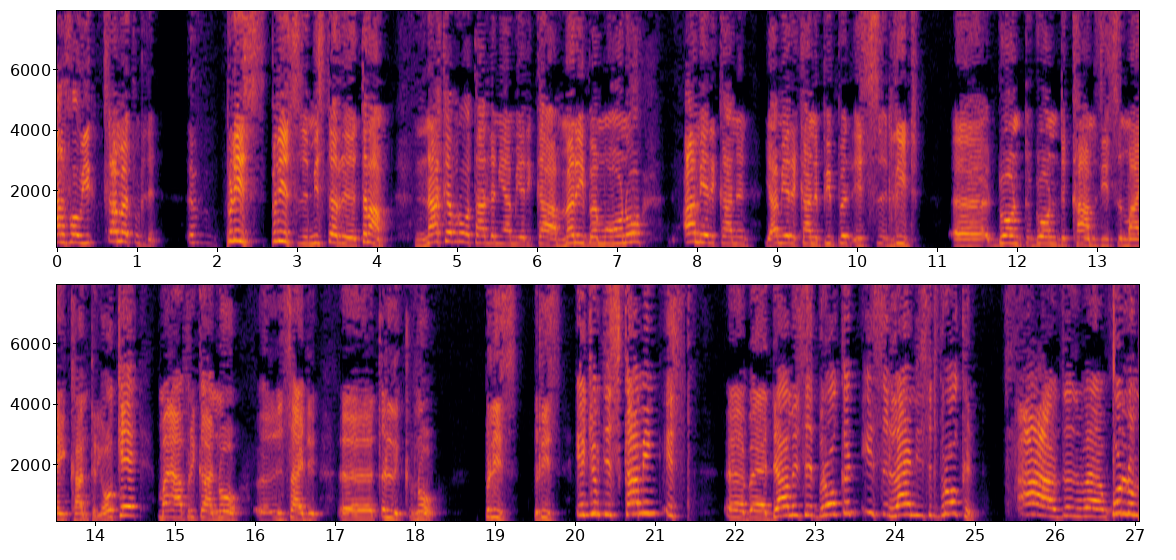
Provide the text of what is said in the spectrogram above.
አርፈው ይቀመጡልን። ፕሊዝ ፕሊዝ ሚስተር ትራምፕ እናከብሮታለን የአሜሪካ መሪ በመሆኖ አሜሪካንን የአሜሪካን ፒፕል ኢስ ሊድ ዶንት ዶንት ካም ዚስ ማይ ካንትሪ ኦኬ ማይ አፍሪካ ኖ ኢንሳይድ ጥልቅ ኖ ፕሊዝ ፕሊዝ ኢጅፕት ኢስ ካሚንግ ኢስ ዳም ኢስ ብሮክን ኢስ ላይን ኢስ ብሮክን ሁሉም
